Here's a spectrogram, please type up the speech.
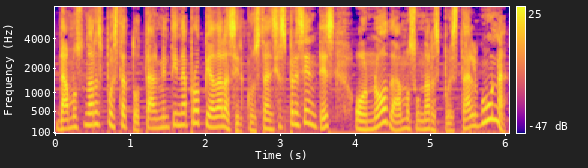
damos una respuesta totalmente inapropiada a las circunstancias presentes o no damos una respuesta alguna.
